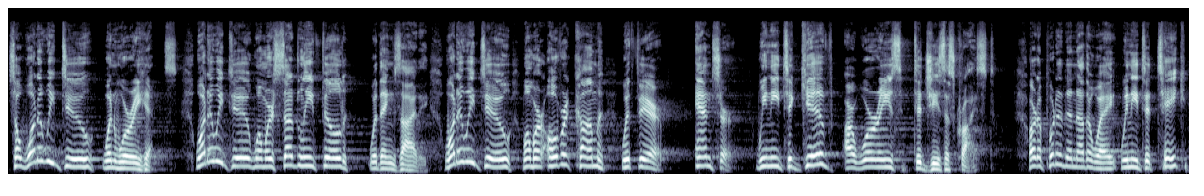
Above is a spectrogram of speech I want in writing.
So, what do we do when worry hits? What do we do when we're suddenly filled with anxiety? What do we do when we're overcome with fear? Answer we need to give our worries to Jesus Christ. Or to put it another way, we need to take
